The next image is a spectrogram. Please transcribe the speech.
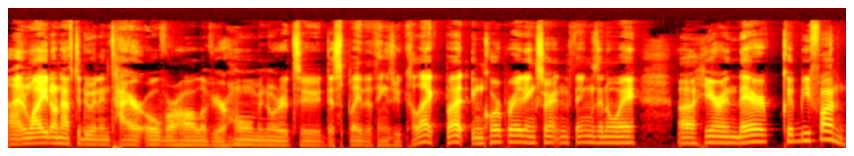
Uh, and while you don't have to do an entire overhaul of your home in order to display the things you collect but incorporating certain things in a way uh, here and there could be fun.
